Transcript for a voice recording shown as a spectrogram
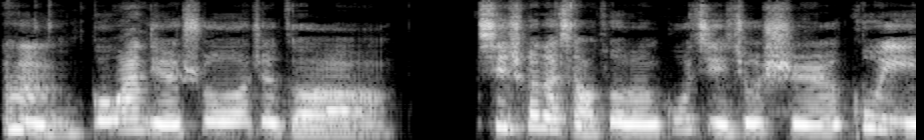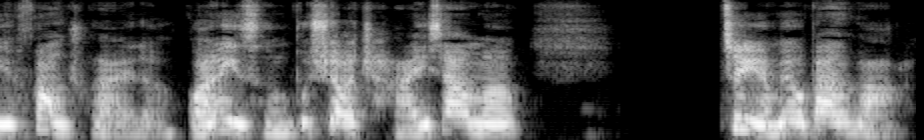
嗯，郭关杰说这个。汽车的小作文估计就是故意放出来的，管理层不需要查一下吗？这也没有办法。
